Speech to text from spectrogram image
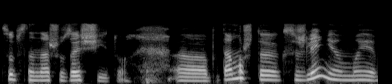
собственно, нашу защиту. А, потому что, к сожалению, мы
